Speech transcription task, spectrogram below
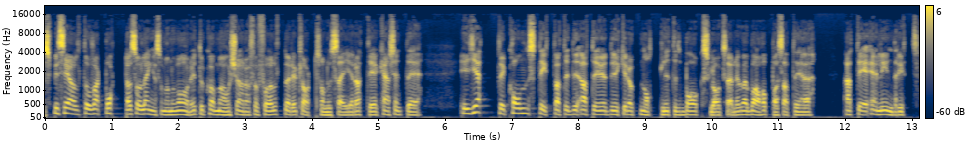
Speciellt att varit borta så länge som han har varit och komma och köra för fullt. Det är det klart som du säger att det kanske inte är jättekonstigt att det, att det dyker upp något litet bakslag. Så här. Det är väl bara att hoppas att det, att det är lindrigt.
